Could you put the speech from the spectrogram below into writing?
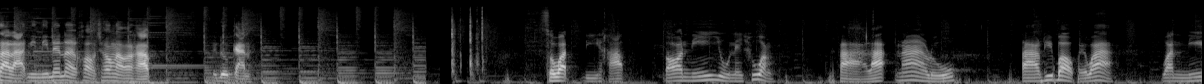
สาระนิดๆหน่อยๆของช่องเราครับ ไปดูกัน สวัสดีครับ ตอนนี้อยู่ในช่วงสาระน่ารู้ ตามที่บอกไปว่า วันนี้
